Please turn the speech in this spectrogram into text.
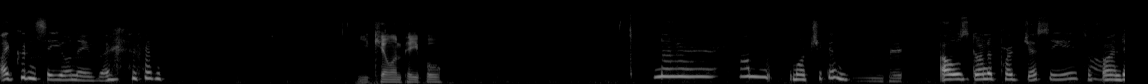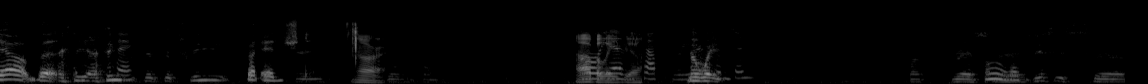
I couldn't see your name though. You killing people. no, I'm more chicken. I was going to poke Jesse to find out, but Actually, I think Okay. the, the tree. got edged. Alright. I oh believe yeah, ya. the top three No, wait. something. But dress. Oh, uh, this is. Uh,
